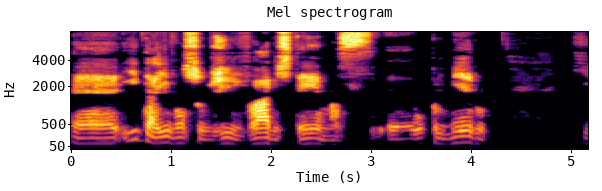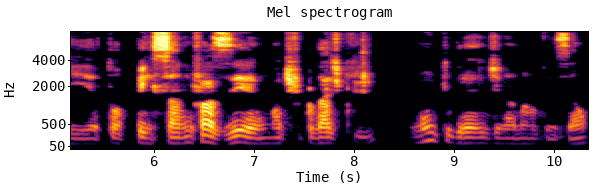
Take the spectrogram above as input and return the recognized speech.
é, e daí vão surgir vários temas. É, o primeiro que eu estou pensando em fazer é uma dificuldade muito grande na manutenção,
